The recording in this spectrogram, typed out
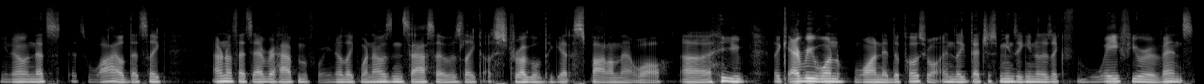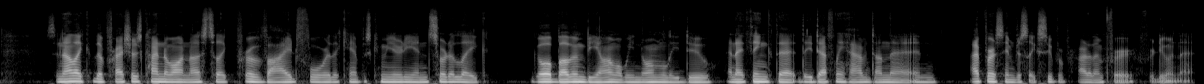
you know and that's that's wild. That's like i don't know if that's ever happened before. You know like when i was in sasa it was like a struggle to get a spot on that wall. Uh you like everyone wanted the poster wall. And like that just means like you know there's like way fewer events so now like the pressure's kind of on us to like provide for the campus community and sort of like go above and beyond what we normally do. And I think that they definitely have done that and I personally am just like super proud of them for for doing that.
